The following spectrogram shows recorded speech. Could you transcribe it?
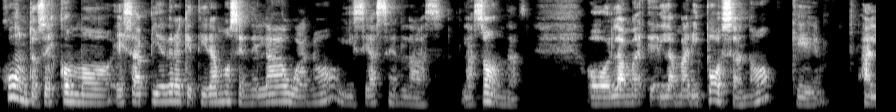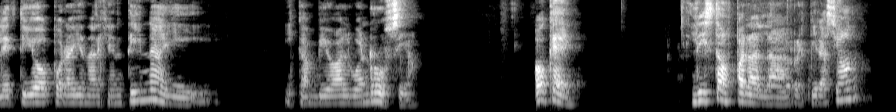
juntos, es como esa piedra que tiramos en el agua, ¿no? Y se hacen las, las ondas. O la, la mariposa, ¿no? Que aleteó por ahí en Argentina y, cambió algo en Rusia. Ok, ¿listos para la respiración?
